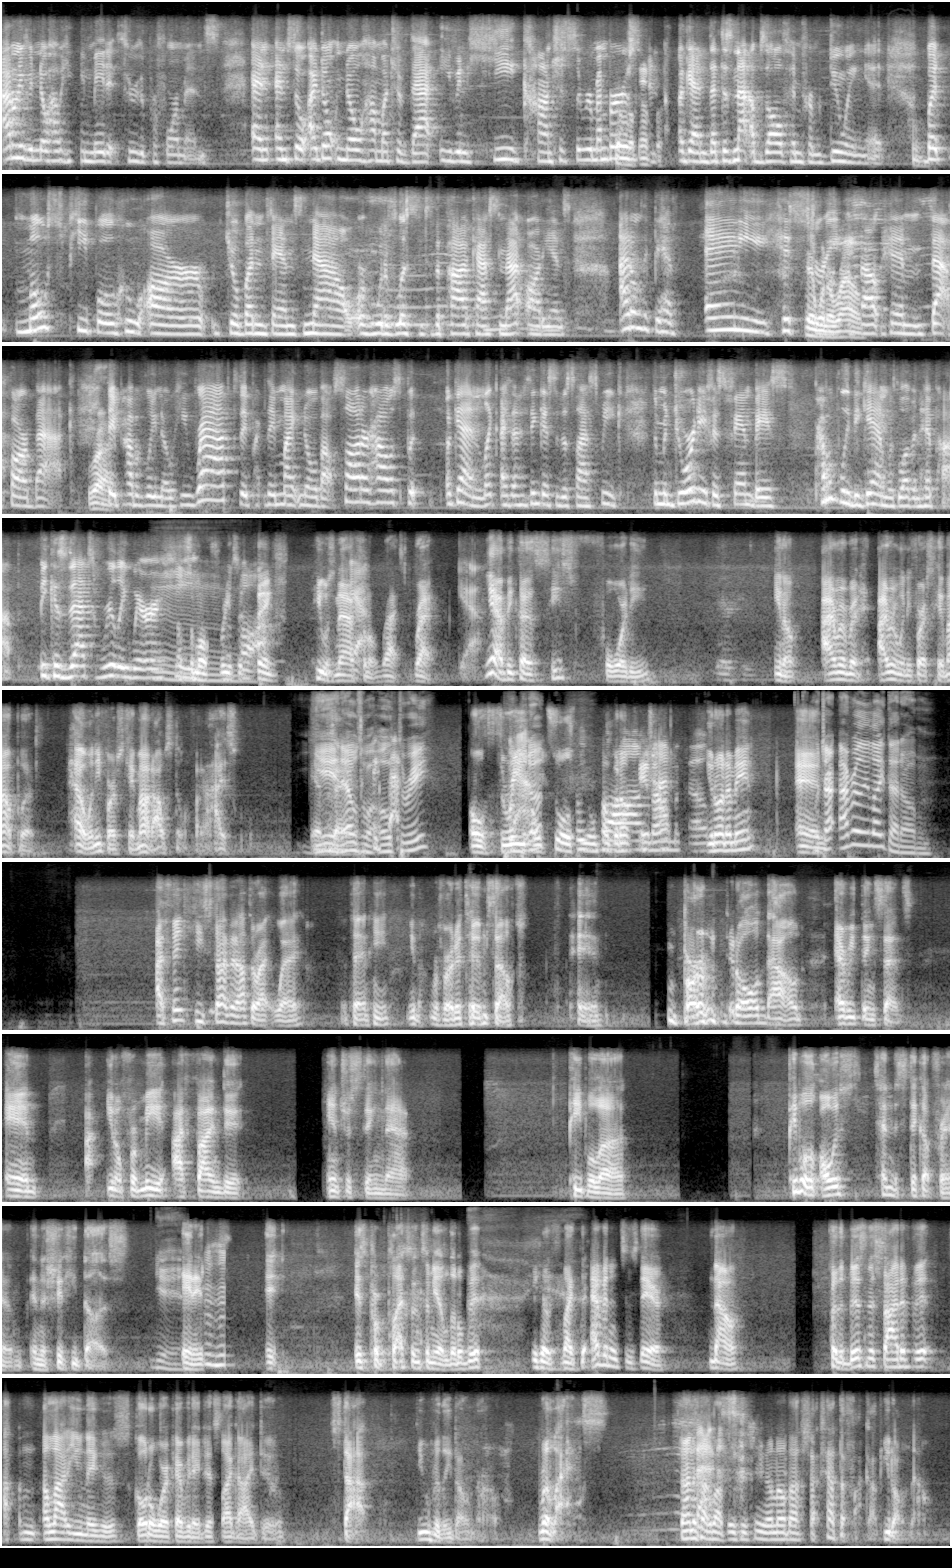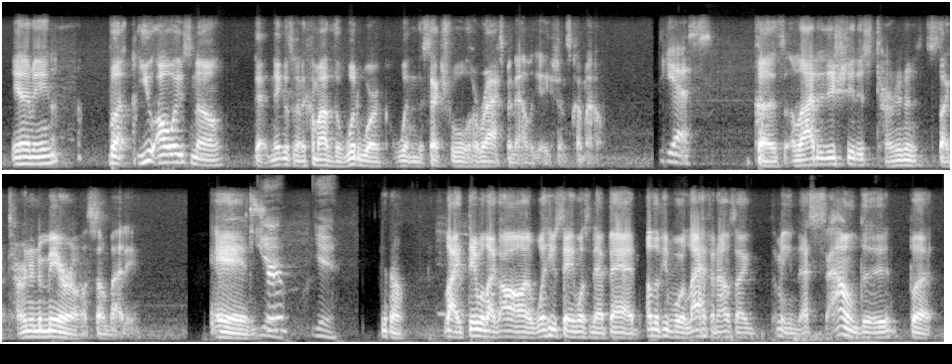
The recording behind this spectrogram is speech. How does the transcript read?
I don't even know how he made it through the performance, and and so I don't know how much of that even he consciously remembers. Remember. And again, that does not absolve him from doing it, but most people who are Joe Budden fans now, or who would have listened to the podcast in that audience, I don't think they have any history about him that far back. Right. They probably know he rapped. They they might know about Slaughterhouse, but again, like I, I think I said this last week, the majority of his fan base probably began with Love and Hip Hop because that's really where Mm. he That's the most recent off. thing. He was national, right? Right. Yeah. Yeah, because he's forty. You know, I remember. I remember when he first came out, but hell, when he first came out, I was still in fucking high school. Yeah, Yeah, that was what Exactly. 03, Oh three, Yeah. oh two, oh three, when Pump It Up Long came out. time ago. You know what I mean? And which I, I really like that album. I think he started out the right way. Then he, you know, reverted to himself and burned it all down, everything since. And, I- you know, for me, I find it interesting that people, uh, people always tend to stick up for him in the shit he does. Yeah. And it, Mhm. it is perplexing to me a little bit because, like, the evidence is there. Now, for the business side of it, um, a lot of you niggas go to work every day just like I do. Stop. You really don't know. Relax. Trying to talk about business you don't know about? Shut, shut the fuck up. You don't know. You know what I mean? But you always know that niggas gonna come out of the woodwork when the sexual harassment allegations come out. Yes. Because a lot of this shit is turning, it's like turning the mirror on somebody. And Yeah. Sure. Yeah. you know, like they were like, "Oh, what he was saying wasn't that bad." Other people were laughing. I was like, "I mean, that sound good, but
